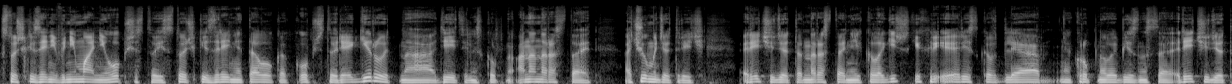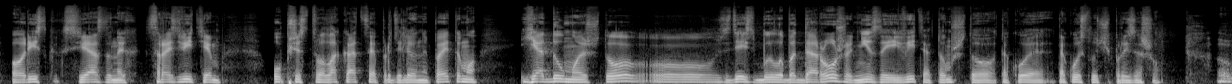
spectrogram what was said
с точки зрения внимания общества и с точки зрения того, как общество реагирует на деятельность крупного, она нарастает. О чем идет речь? Речь идет о нарастании экологических рисков для крупного бизнеса, речь идет о рисках, связанных с развитием общества, локации определенной. Поэтому я думаю, что здесь было бы дороже не заявить о том, что такое, такой случай произошел. Э,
